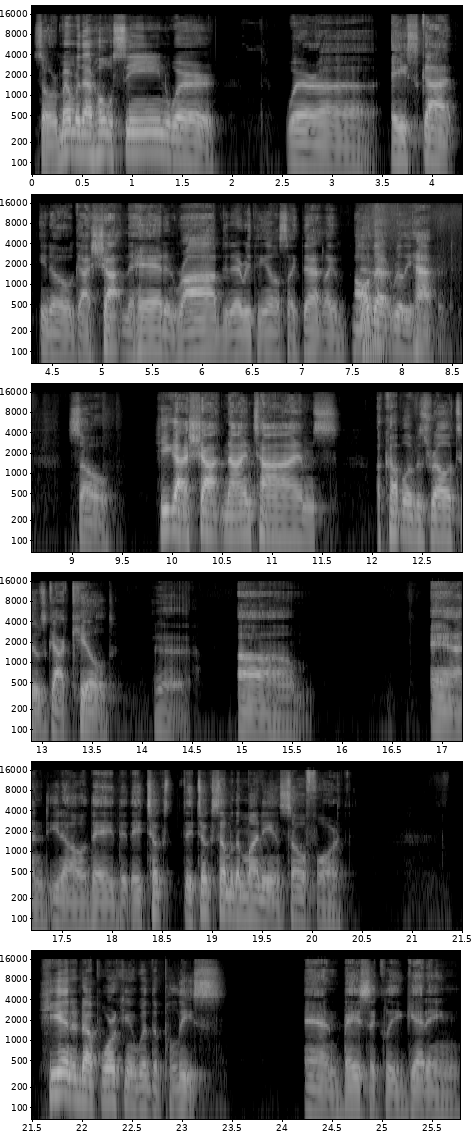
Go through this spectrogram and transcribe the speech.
So remember that whole scene where where uh, Ace got you know got shot in the head and robbed and everything else like that. Like all Yeah. that really happened. So he got shot nine times. A couple of his relatives got killed. Yeah. Um, and you know they, they they took they took some of the money and so forth. He ended up working with the police, and basically getting,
